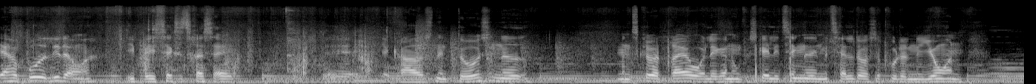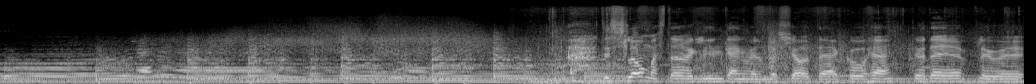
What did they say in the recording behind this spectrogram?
Jeg har boet lige derovre i B66A. Øh, Jeg gravede sådan en dåse ned. Man skriver et brev og lægger nogle forskellige ting ned i en metaldåse og putter den i jorden. Det slår mig stadigvæk lige en gang imellem, hvor sjovt det er at gå her. Det var da jeg blev, øh,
